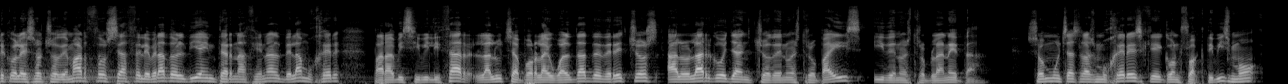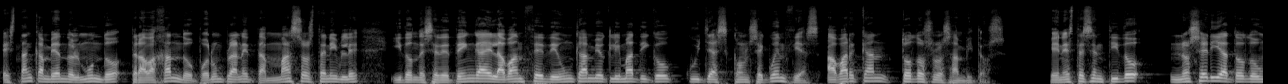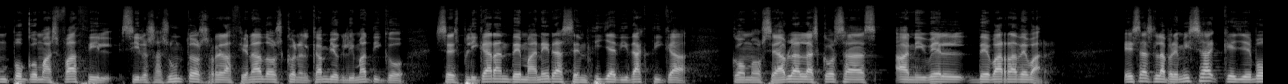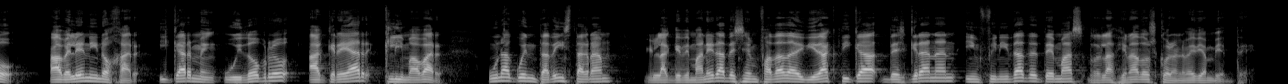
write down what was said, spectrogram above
Miércoles 8 de marzo se ha celebrado el Día Internacional de la Mujer para visibilizar la lucha por la igualdad de derechos a lo largo y ancho de nuestro país y de nuestro planeta. Son muchas las mujeres que con su activismo están cambiando el mundo, trabajando por un planeta más sostenible y donde se detenga el avance de un cambio climático cuyas consecuencias abarcan todos los ámbitos. En este sentido, ¿no sería todo un poco más fácil si los asuntos relacionados con el cambio climático se explicaran de manera sencilla y didáctica como se hablan las cosas a nivel de barra de bar? Esa es la premisa que llevó a Belén Hinojar y Carmen Huidobro a crear Climabar, una cuenta de Instagram en la que de manera desenfadada y didáctica desgranan infinidad de temas relacionados con el medio ambiente.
